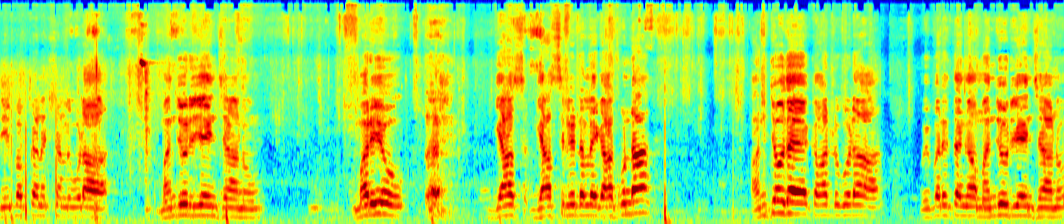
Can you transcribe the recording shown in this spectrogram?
దీపక్ కనెక్షన్లు కూడా మంజూరు చేయించినాను. మరియు గ్యాస్ గ్యాస్ సిలిండర్లే కాకుండా అంత్యోదయ కార్డు కూడా విపరీతంగా మంజూరు చేయించాను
